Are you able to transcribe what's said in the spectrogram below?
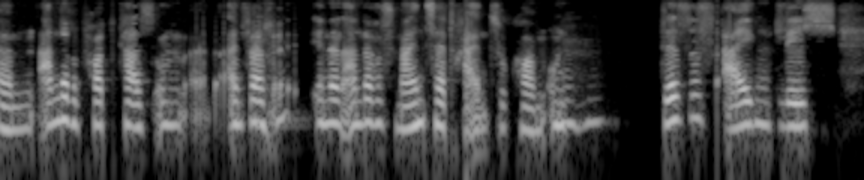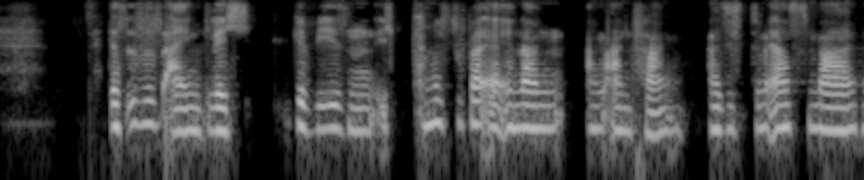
ähm, andere Podcasts, um einfach mhm. in ein anderes Mindset reinzukommen. Und mhm. das ist eigentlich, das ist es eigentlich gewesen. Ich kann mich super erinnern am Anfang, als ich zum ersten Mal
